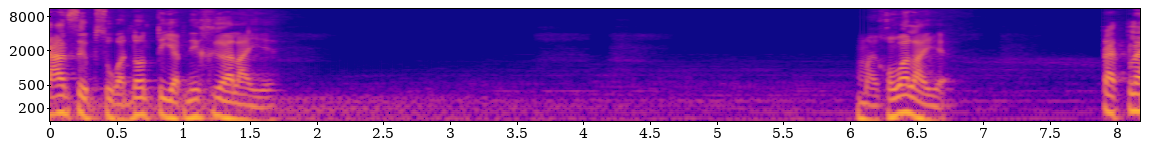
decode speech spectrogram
การสืบสวนโดนเตียบนี่คืออะไร หมายความว่าอะไรอะแปล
